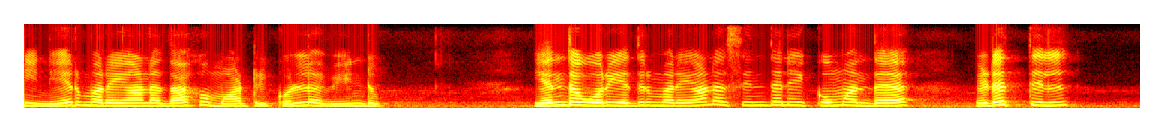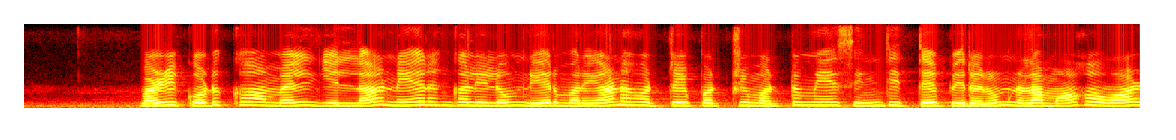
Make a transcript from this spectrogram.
நீ நேர்மறையானதாக மாற்றிக்கொள்ள வேண்டும். எந்த ஒரு எதிர்மறையான சிந்தனைக்கும் அந்த இடத்தில் வழி கொடுக்காமல் எல்லா நேரங்களிலும் நேர்மறையானவற்றை பற்றி மட்டுமே சிந்தித்து பிறரும் நலமாக வாழ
